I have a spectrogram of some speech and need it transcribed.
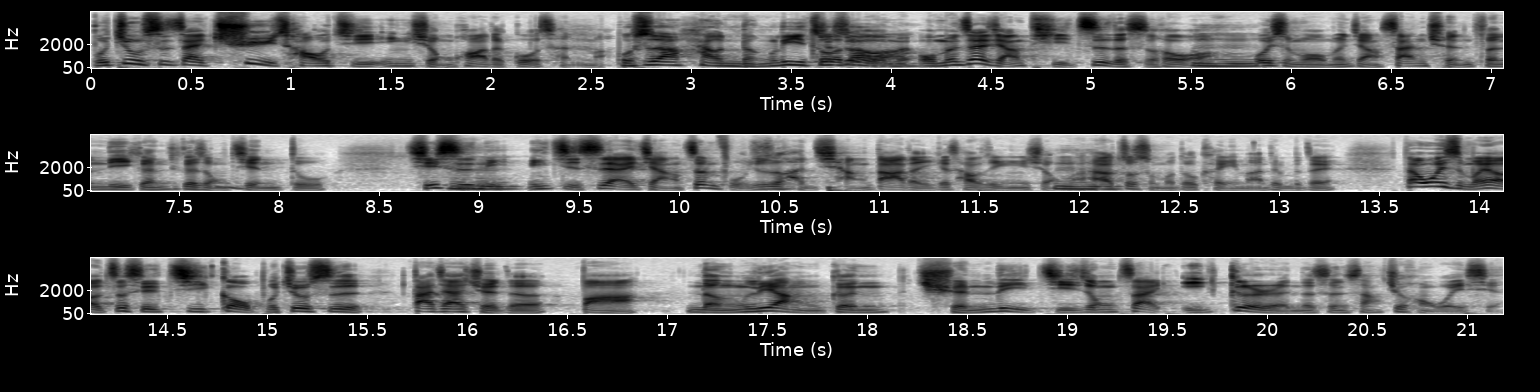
不就是在去超级英雄化的过程吗？不是啊，还有能力做到。我们我们在讲体制的时候啊，为什么我们讲三权分立跟各种监督？其实你你只是来讲政府就是很强大的一个超级英雄嘛，他要做什么都可以嘛，对不对？但为什么要有这些机构？不就是大家觉得把能量跟权力集中在一个人的身上就很危险？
